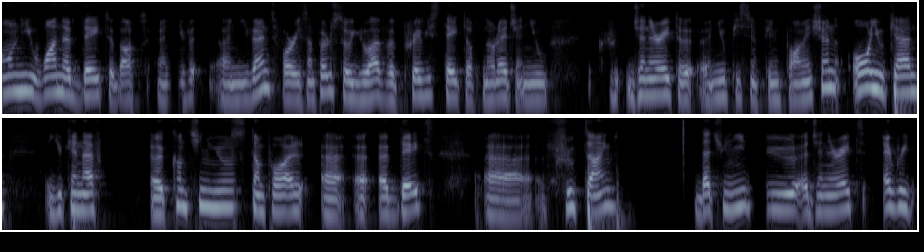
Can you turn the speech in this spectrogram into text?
only one update about an, ev an event, for example. So you have a previous state of knowledge and you generate a, a, new piece of information, or you can you can have a continuous temporal uh, uh, update uh, through time that you need to generate every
